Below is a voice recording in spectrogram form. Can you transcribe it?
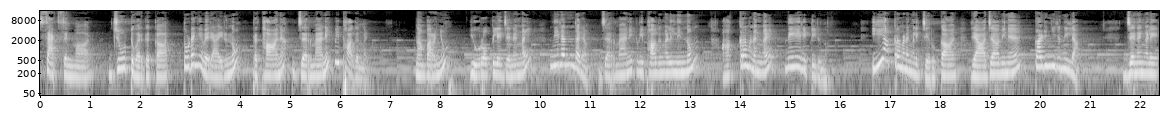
സാക്സന്മാർ ജൂട്ട് വർഗക്കാർ തുടങ്ങിയവരായിരുന്നു പ്രധാന ജർമാനിക് വിഭാഗങ്ങൾ. നാം പറഞ്ഞു യൂറോപ്പിലെ ജനങ്ങൾ നിരന്തരം ജർമാനിക് വിഭാഗങ്ങളിൽ നിന്നും ആക്രമണങ്ങൾ നേരിട്ടിരുന്നു. ഈ ആക്രമണങ്ങളെ ചെറുക്കാൻ രാജാവിന് കഴിഞ്ഞിരുന്നില്ല. ജനങ്ങളെ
